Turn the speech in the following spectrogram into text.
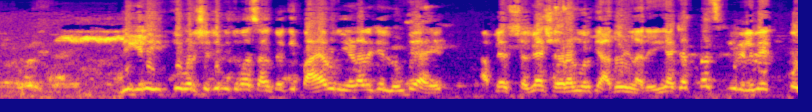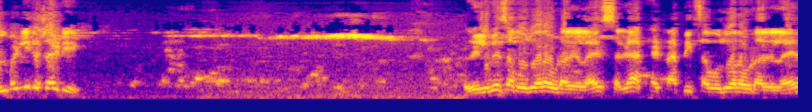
मी गेले इतके वर्ष जे मी तुम्हाला सांगतोय की बाहेरून येणारे जे लोंढे आहेत आपल्या सगळ्या शहरांवरती आदळणारे याच्यातनच ही रेल्वे कोलमडली कशासाठी? रेल्वेचा बोजवारा उडालेला आहे सगळ्या अख्ख्या ट्रॅफिकचा बोजवारा उडालेला आहे.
